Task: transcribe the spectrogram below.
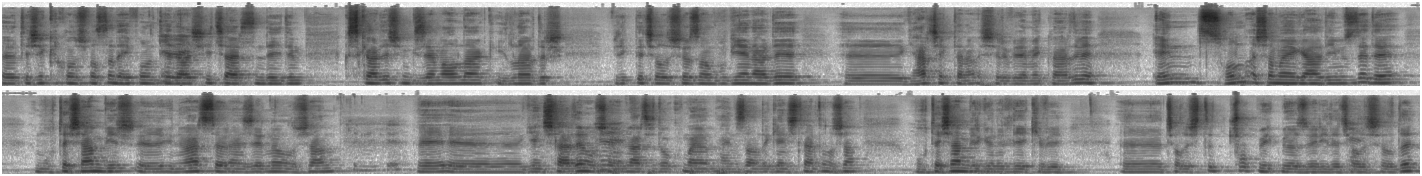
E, teşekkür konuşmasında da hep onun Evet. telaşı içerisindeydim. Kız kardeşim Gizem Alnak yıllardır birlikte çalışıyoruz ama bu Biennale'de e, gerçekten aşırı bir emek verdi ve en son aşamaya geldiğimizde de muhteşem bir e, üniversite öğrencilerinden oluşan ve e, gençlerden oluşan, Evet. üniversitede okumayan, aynı zamanda gençlerden oluşan muhteşem bir gönüllü ekibi e, çalıştı. Çok büyük bir özveriyle çalışıldı.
